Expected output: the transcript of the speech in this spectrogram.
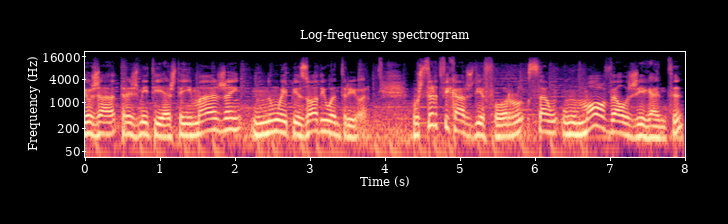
Eu já transmiti esta imagem num episódio anterior. Os certificados de aforro são um móvel gigante,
